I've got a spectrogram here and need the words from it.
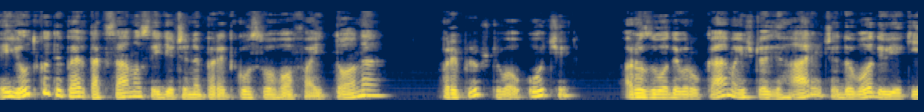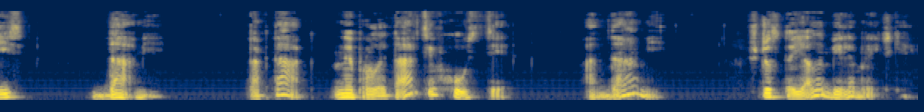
Ютко тепер, так само, сидячи напередку свого файтона, приплющував очі, розводив руками і щось гаряче доводив якійсь дамі. Так так, не пролетарці в хустці, а дамі, що стояла біля брички.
